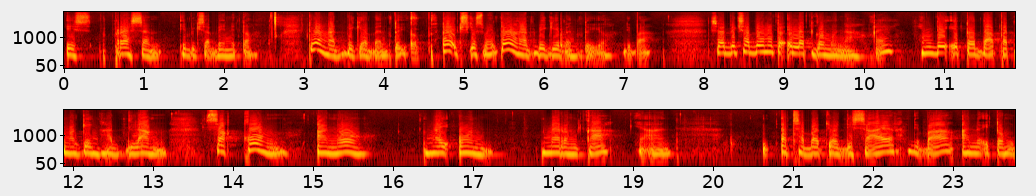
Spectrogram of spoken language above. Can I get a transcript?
is present, ibig sabihin nito, it will not be given to you. Oh, excuse me, it will not be given to you, di ba? So, ibig sabihin nito, i-let go mo na, okay? Hindi ito dapat maging hadlang sa kung ano ngayon meron ka, yan. At about your desire, di ba? Ano itong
